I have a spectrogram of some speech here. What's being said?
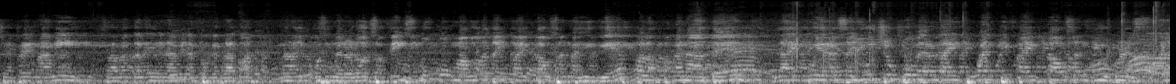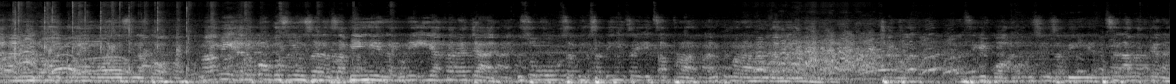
Siyempre, Mami, samantalahin na namin ang pagkakataon. Marami po kasing nanonood sa Facebook po. Umabot na tayong 5,000 mahigit. Palakpakan natin. Like po yan. Sa YouTube po, meron tayong 25,000 viewers na nanonood po ngayong oras na to. Mami, ano po gusto nyo sa sabihin? Umiiyak ka na dyan. Gusto mo sabihin, sabihin sa'yo, it's a prank. Ano po mararamdaman mo? Charot. Ah, Sige po, ano gusto nyo sabihin? Salamat ka na.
